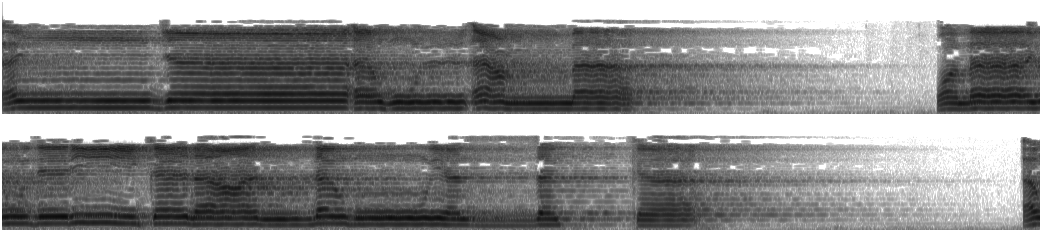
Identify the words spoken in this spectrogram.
أن جاءه الأعمى وما يدريك لعله أو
